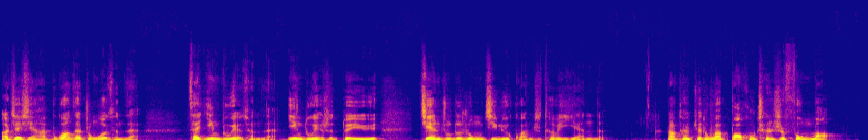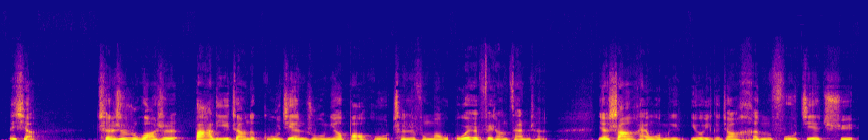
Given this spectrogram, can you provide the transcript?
啊，这些还不光在中国存在，在印度也存在。印度也是对于建筑的容积率管制特别严的。然后他觉得我要保护城市风貌。你想，城市如果要是巴黎这样的古建筑，你要保护城市风貌，我也非常赞成。你像上海，我们有一个叫横幅街区。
